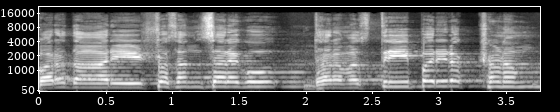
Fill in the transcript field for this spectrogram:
परदारेष्वसंसर्गो धर्मस्त्रीपरिरक्षणम्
